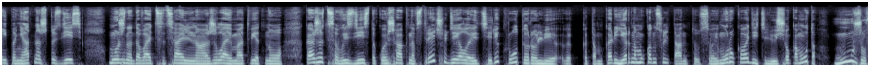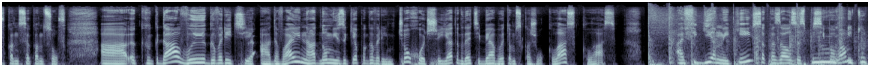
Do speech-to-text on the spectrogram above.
И понятно, что здесь можно давать социально желаемый ответ, но кажется, вы здесь такой шаг навстречу делаете рекрутеру или э, там, карьерному консультанту, своему руководителю, еще кому-то, мужу в конце концов. А, э, когда вы говорите, а давай на одном языке поговорим, что хочешь, и я тогда тебе об этом скажу. Класс, класс. Офигенный кейс оказался, спасибо Ну, вам. И тут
